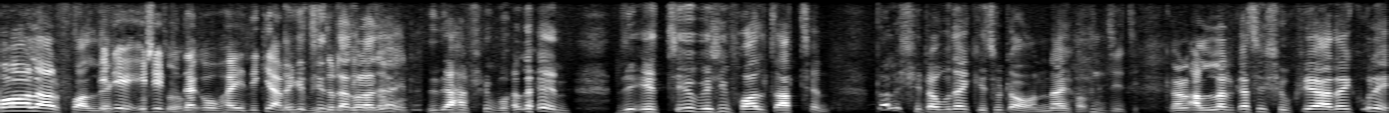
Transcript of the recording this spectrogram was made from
ফল আর ফল দেখো এটা ভাই। এদিকে আমি চিন্তা করা যায়? যদি আপনি বলেন যে এর চেয়েও বেশি ফল চাচ্ছেন তাহলে সেটা বোধহয় কিছুটা অন্যায় হবে। কারণ আল্লাহর কাছে শুক্রিয়া আদায় করে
